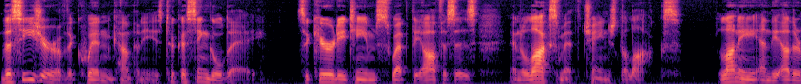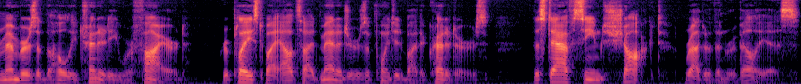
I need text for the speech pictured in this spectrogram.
The seizure of the Quinn companies took a single day, Security teams swept the offices, and a locksmith changed the locks. Lunney and the other members of the Holy Trinity were fired, replaced by outside managers appointed by the creditors. The staff seemed shocked rather than rebellious.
